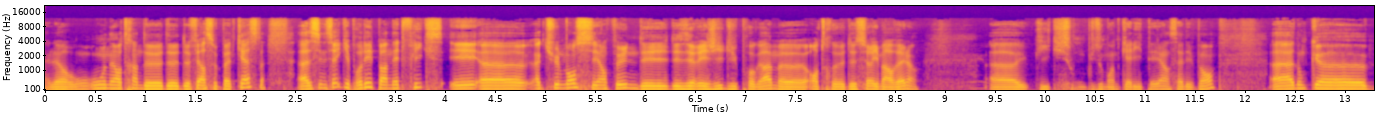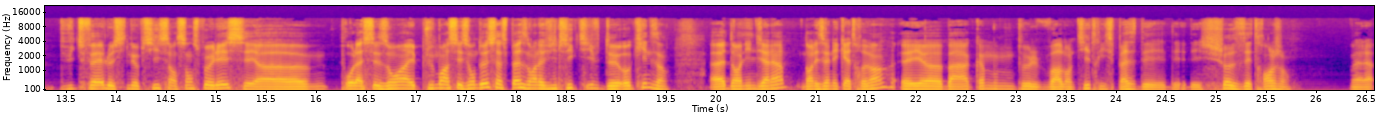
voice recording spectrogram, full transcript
à l'heure où on est en train de, de- de faire ce podcast. Euh, c'est une série qui est produite par Netflix et euh, actuellement, c'est un peu une des, des hérégies du programme euh, entre deux séries Marvel, euh, qui, qui sont plus ou moins de qualité, hein, ça dépend. Euh, donc, euh, vite fait, le synopsis, hein, sans spoiler, c'est euh, pour la saison 1 et plus ou moins la saison 2, ça se passe dans la ville fictive de Hawkins, dans l'Indiana, dans les années 80. Et bah, comme on peut le voir dans le titre, il se passe des, des- choses étranges. Voilà.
